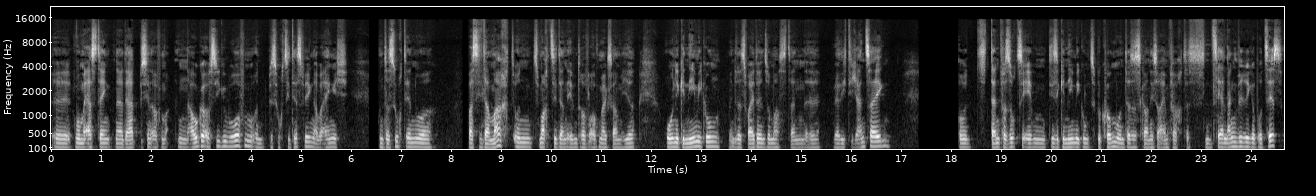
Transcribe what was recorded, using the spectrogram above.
äh, wo man erst denkt, na, der hat ein bisschen auf ein Auge auf sie geworfen und besucht sie deswegen, aber eigentlich untersucht er nur, was sie da macht und macht sie dann eben darauf aufmerksam, hier ohne Genehmigung, wenn du das weiterhin so machst, dann äh, werde ich dich anzeigen. Und dann versucht sie eben diese Genehmigung zu bekommen und das ist gar nicht so einfach. Das ist ein sehr langwieriger Prozess.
